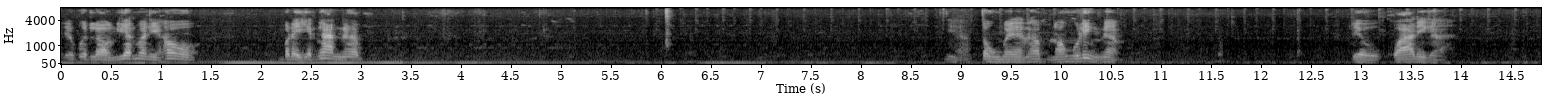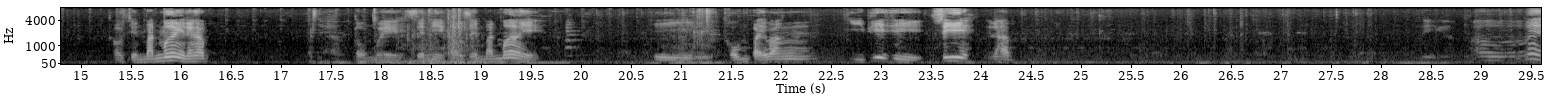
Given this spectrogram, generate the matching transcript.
เดี๋ยวเพิ่นลองเรียนมานี่เฮาบ่ได้เฮ็ดงานนะครับนี่ครับตรงไปนะครับน้องมูลิงนะครับเลี้ยวขวานี่ก็เขาเส้นบ้านเมยนะครับนะครับ ตรงไปเส้นนี้เขาเส้นบ้านเมยที่ถมไปบางอีพีที่ซีนะครับนี่ครับเออเอ้ย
